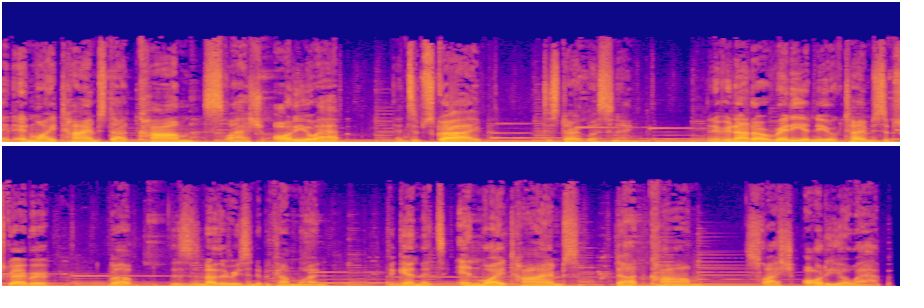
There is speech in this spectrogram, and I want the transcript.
at nytimes.com slash audio app and subscribe to start listening. And if you're not already a New York Times subscriber, well, this is another reason to become one. Again, that's nytimes.com slash audio app.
